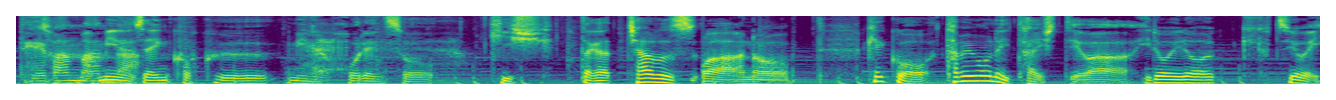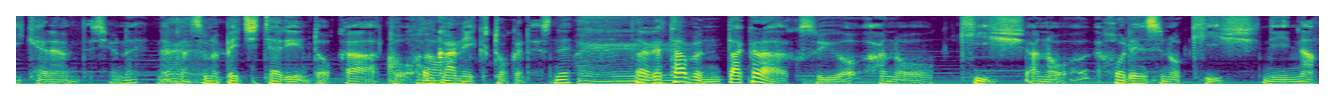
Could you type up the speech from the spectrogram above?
定番まあ、なんだ、みんな全国みんなほうれん草キッシュだからチャールズはあの結構食べ物に対してはいろいろ強い意見なんですよね。なんかそのベジタリアンとかあとオーガニックとかですね。だから多分だからそういうあのキッシュあのほうれん草のキッシュになっ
